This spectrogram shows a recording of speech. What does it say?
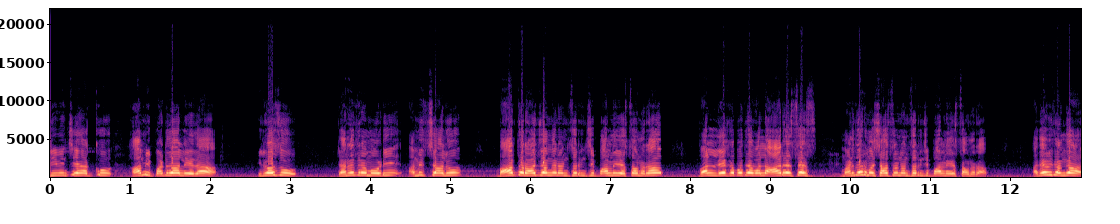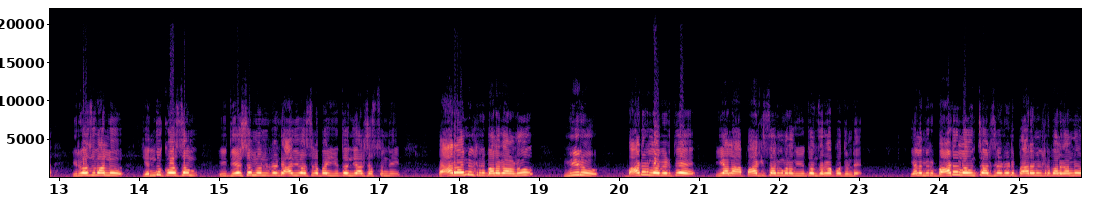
జీవించే హక్కు హామీ పడదా లేదా? ఈరోజు నరేంద్ర మోడీ అమిత్ షాలు భారత రాజ్యాంగాన్ని అనుసరించి పాలన చేస్తూ ఉన్నారా? వాళ్ళు లేకపోతే వాళ్ళ ఆర్ఎస్ఎస్ మనధర్మ శాస్త్రాన్ని అనుసరించి పాలన చేస్తూ ఉన్నారా? అదేవిధంగా ఈరోజు వాళ్ళు ఎందుకోసం ఈ దేశంలో ఉన్నటువంటి ఆదివాసులపై యుద్ధం చేయాల్సి వస్తుంది? పారామిలిటరీ బలగాలను మీరు బార్డర్లో పెడితే ఇవాళ పాకిస్తాన్కు మనకు యుద్ధం జరగపోతుండే ఇలా మీరు బార్డర్లో ఉంచాల్సినటువంటి పారామిలిటరీ బలగాలను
